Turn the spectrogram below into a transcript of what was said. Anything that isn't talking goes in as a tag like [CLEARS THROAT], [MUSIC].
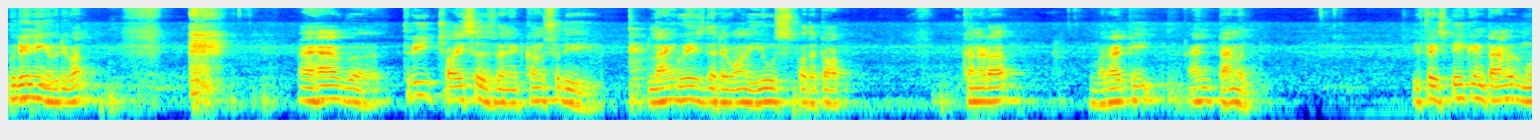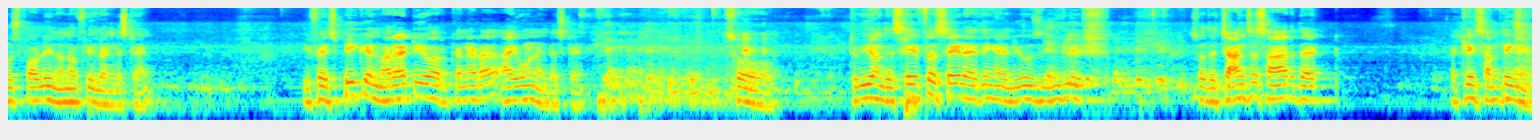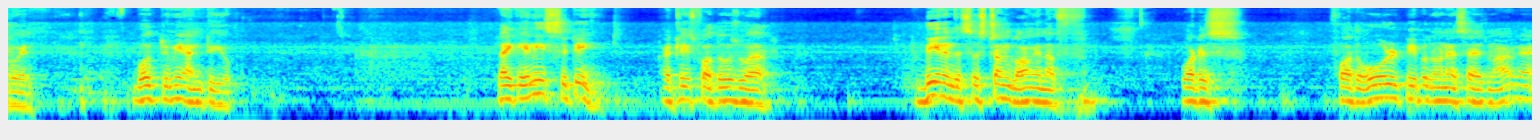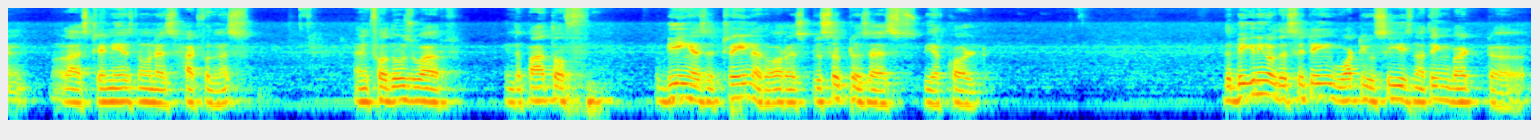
Good evening, everyone. I have uh, three choices when it comes to the language that I want to use for the talk Kannada, Marathi, and Tamil. If I speak in Tamil, most probably none of you will understand. If I speak in Marathi or Kannada, I won't understand. so, to be on the safer side, I think I'll use English. So, the chances are that at least something will go in, both to me and to you. Like any sitting, at least for those who are been in the system long enough, what is for the old people known as Sahaj Marg and last 10 years known as heartfulness, and for those who are in the path of being as a trainer or as preceptors as we are called. The beginning of the sitting, what you see is nothing but uh,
